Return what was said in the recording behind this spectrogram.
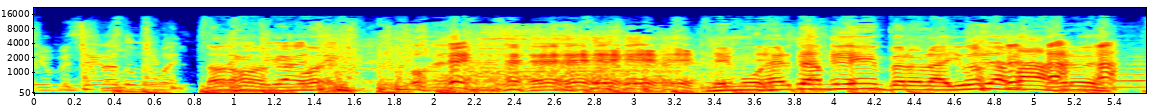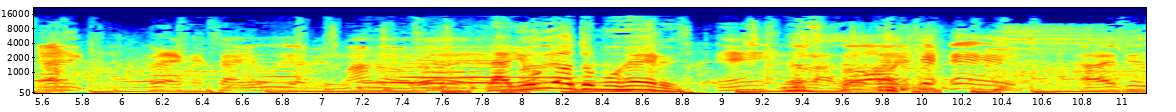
Yo pensé que era tu mujer. No, no, ¿Qué te iba a mi decir? mi mujer también, pero la lluvia más, bro. Pero es que esta lluvia, mi hermano, brother. ¿La lluvia o tu mujer? ¿Eh? No, las dos. A veces,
